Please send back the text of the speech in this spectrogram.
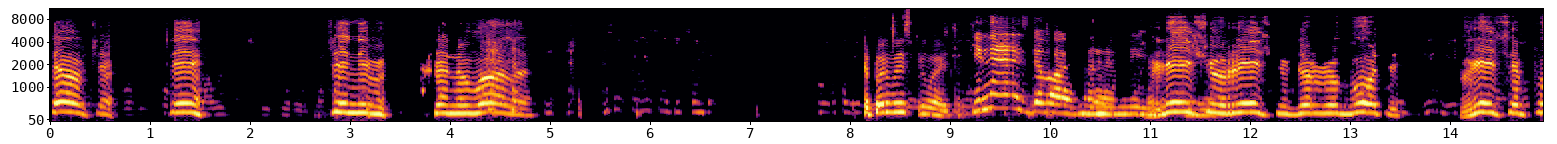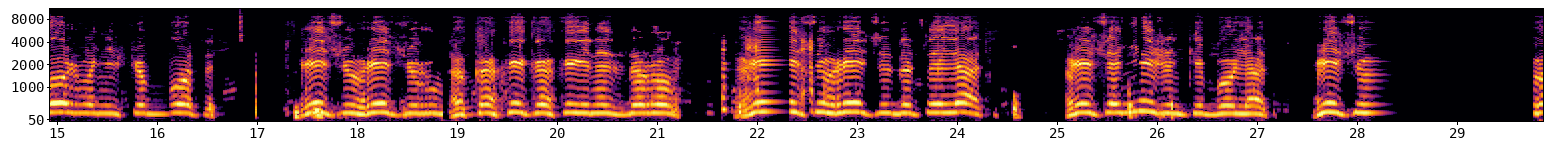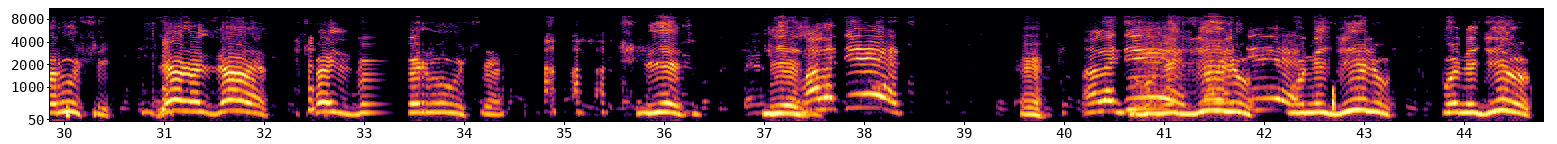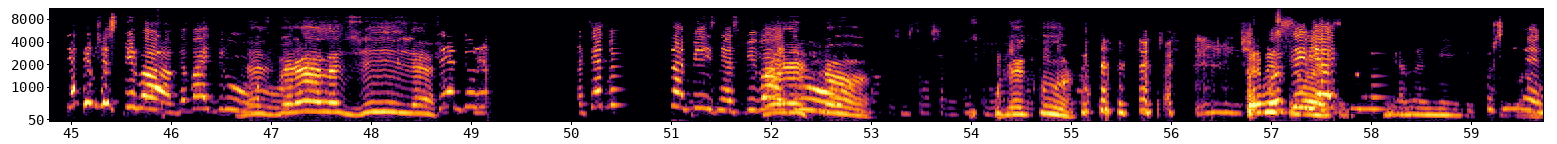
стався, ти, ти не вшанувала. Тепер ви співаєте. Кінець давай. Я не вмію. Грицю, грицю до роботи, гриця порвані щоботи. Грицю, грицю, ру, а кахи, кахи нездоров. Грицю, грицю до телят, гриця ніженьки болять, грицю Марусі, зараз, зараз, хай зберуся. Є, є. Молодець. Е, Молодець. У неділю, молодець. у неділю, в понеділок Я ти вже співав, давай другу. назбирала зілля. Це дуже. Це дуже пісня, співай другу. Хорошо. Яку? Просив я Я не вмію. співати.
